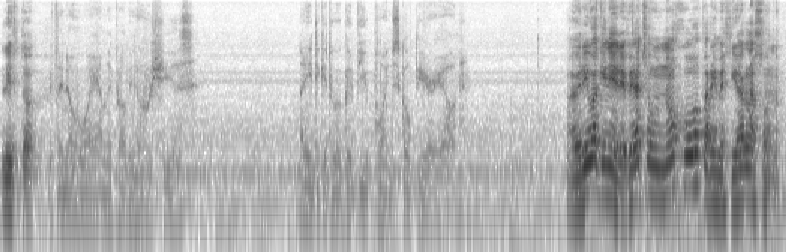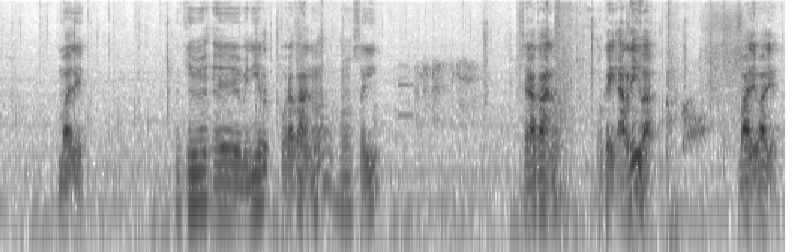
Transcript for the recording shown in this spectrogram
Listo. Averigua quién eres. Ve a echar un ojo para investigar la zona. Vale. Hay que eh, venir por acá, ¿no? Vamos ahí. Será acá, ¿no? Ok, arriba. Vale, vale.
